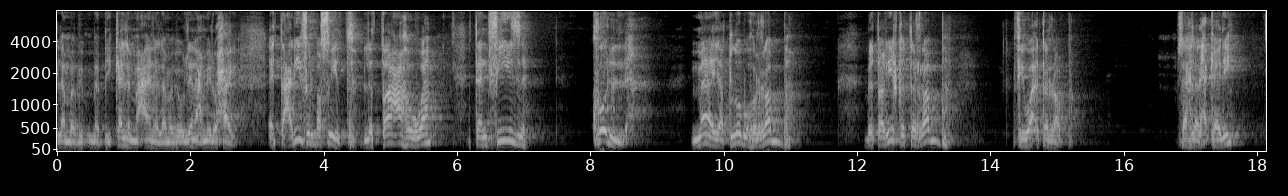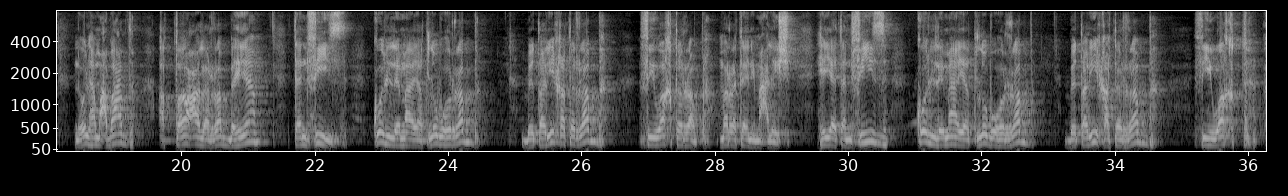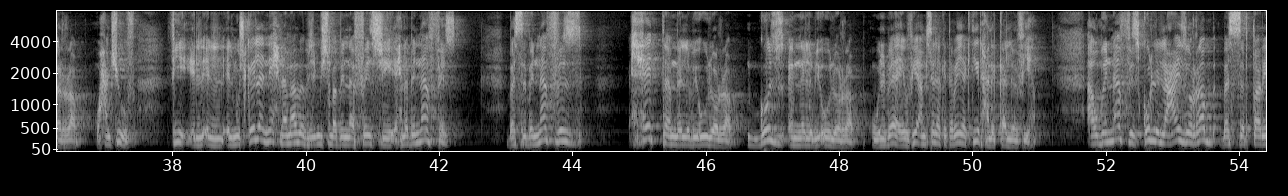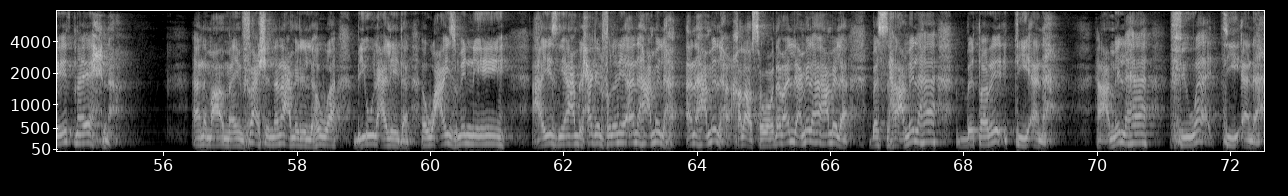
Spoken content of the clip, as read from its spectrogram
لما بيتكلم معانا لما بيقول لنا اعملوا حاجة. التعريف البسيط للطاعة هو تنفيذ كل ما يطلبه الرب بطريقة الرب في وقت الرب. سهلة الحكاية دي؟ نقولها مع بعض. الطاعة للرب هي تنفيذ كل ما يطلبه الرب بطريقة الرب في وقت الرب. مرة تاني معلش. هي تنفيذ كل ما يطلبه الرب بطريقة الرب في وقت الرب. وهنشوف في المشكلة إن إحنا ما مش ما بننفذش إحنا بننفذ. بس بننفذ حتة من اللي بيقوله الرب جزء من اللي بيقوله الرب. والباقي وفي أمثلة كتابية كتير هنتكلم فيها. أو بننفذ كل اللي عايزه الرب بس بطريقتنا إحنا. أنا ما, ما ينفعش إن أنا أعمل اللي هو بيقول عليه ده. هو عايز مني إيه؟ عايزني اعمل حاجة الفلانية أنا هعملها أنا هعملها. خلاص هو ما دام قال لي اعملها هعملها. بس هعملها بطريقتي أنا. هعملها في وقتي أنا.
